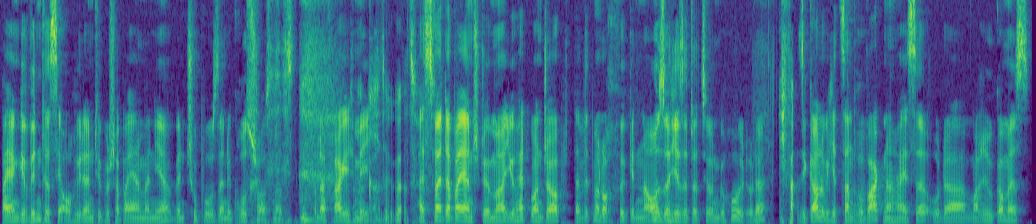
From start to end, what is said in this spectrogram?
Bayern gewinnt es ja auch wieder in typischer Bayern-Manier, wenn Chupo seine Großchance nutzt. Und da frage ich wenn. mich, Oh Gott, oh Gott. als zweiter Bayern-Stürmer, you had one job, da wird man doch für genau solche Situationen geholt, oder? Also egal, ob ich jetzt Sandro Wagner heiße oder Mario Gomez.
